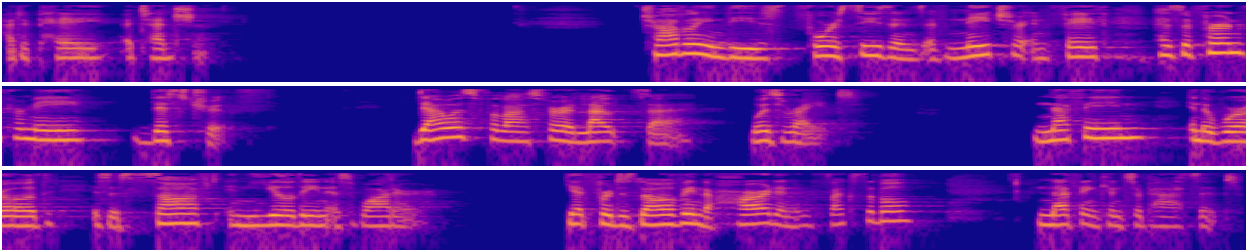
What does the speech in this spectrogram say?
how to pay attention. Traveling these four seasons of nature and faith has affirmed for me this truth. Taoist philosopher Lao Tzu was right. Nothing in the world is as soft and yielding as water. Yet for dissolving the hard and inflexible, nothing can surpass it.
